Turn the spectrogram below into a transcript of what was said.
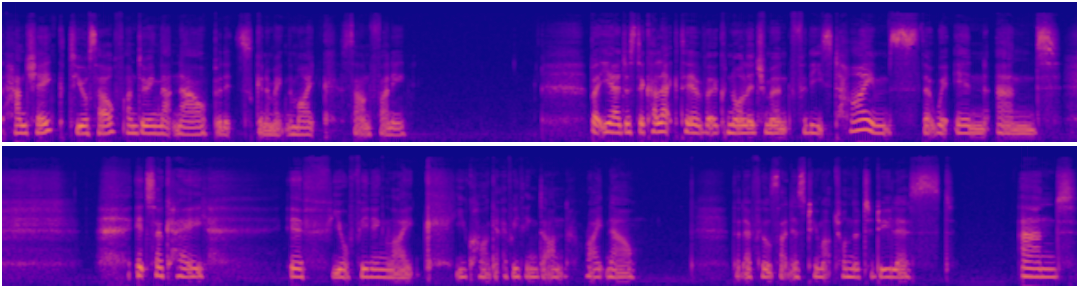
handshake to yourself. I'm doing that now but it's going to make the mic sound funny. But yeah just a collective acknowledgement for these times that we're in and it's okay if you're feeling like you can't get everything done right now, that it feels like there's too much on the to do list. And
